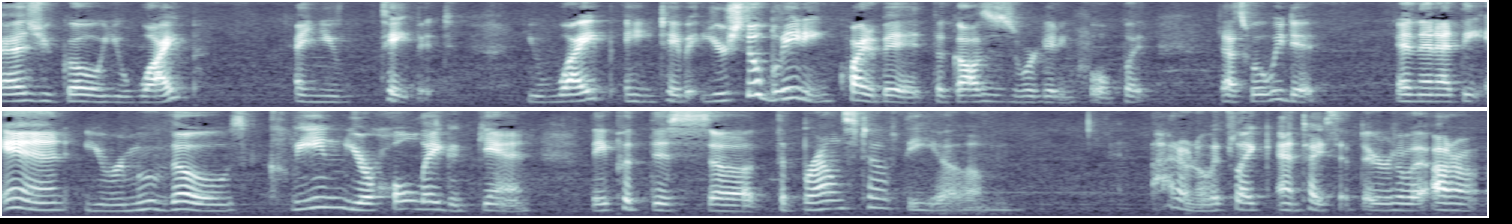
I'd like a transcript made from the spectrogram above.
as you go, you wipe, and you tape it. You wipe and you tape it. You're still bleeding quite a bit. The gauzes were getting full, but that's what we did. And then at the end, you remove those, clean your whole leg again. They put this, uh, the brown stuff, the, um, I don't know, it's like antiseptic or I don't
